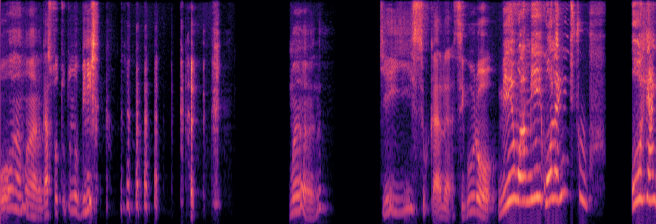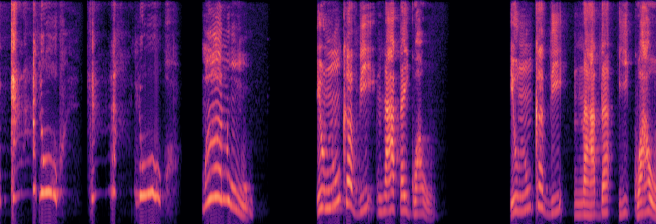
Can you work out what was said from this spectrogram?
Porra, mano, gastou tudo no BIM. Mano. Que isso, cara? Segurou. Meu amigo, olha isso! Olha aí, caralho! Caralho! Mano! Eu nunca vi nada igual. Eu nunca vi nada igual.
